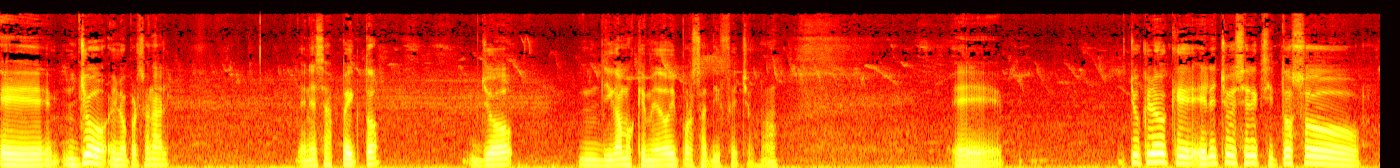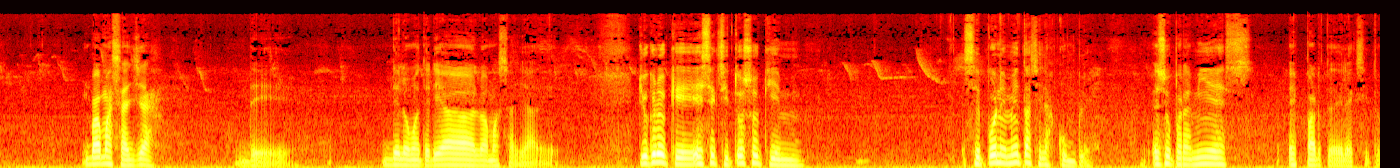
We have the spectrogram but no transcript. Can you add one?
Eh, yo, en lo personal, en ese aspecto, yo digamos que me doy por satisfecho. Eh, yo creo que el hecho de ser exitoso va más allá de, de lo material, va más allá de... Yo creo que es exitoso quien se pone metas y las cumple. Eso para mí es, es parte del éxito.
